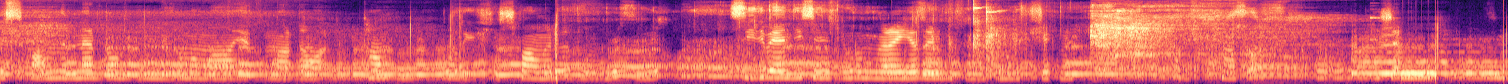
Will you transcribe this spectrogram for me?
ve spawnları nerede onu bilmiyorum ama yakınlarda var. Tam burada işte spawnları bulabilirsiniz. CD beğendiyseniz yorumlara yazabilirsiniz. Bunu düşecek mi? Hadi şansı var. Neyse. CD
